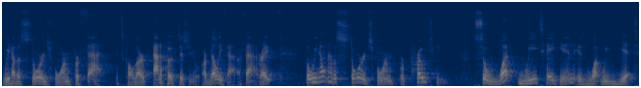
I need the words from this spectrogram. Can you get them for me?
We have a storage form for fat. It's called our adipose tissue, our belly fat, our fat, right? But we don't have a storage form for protein. So what we take in is what we get,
